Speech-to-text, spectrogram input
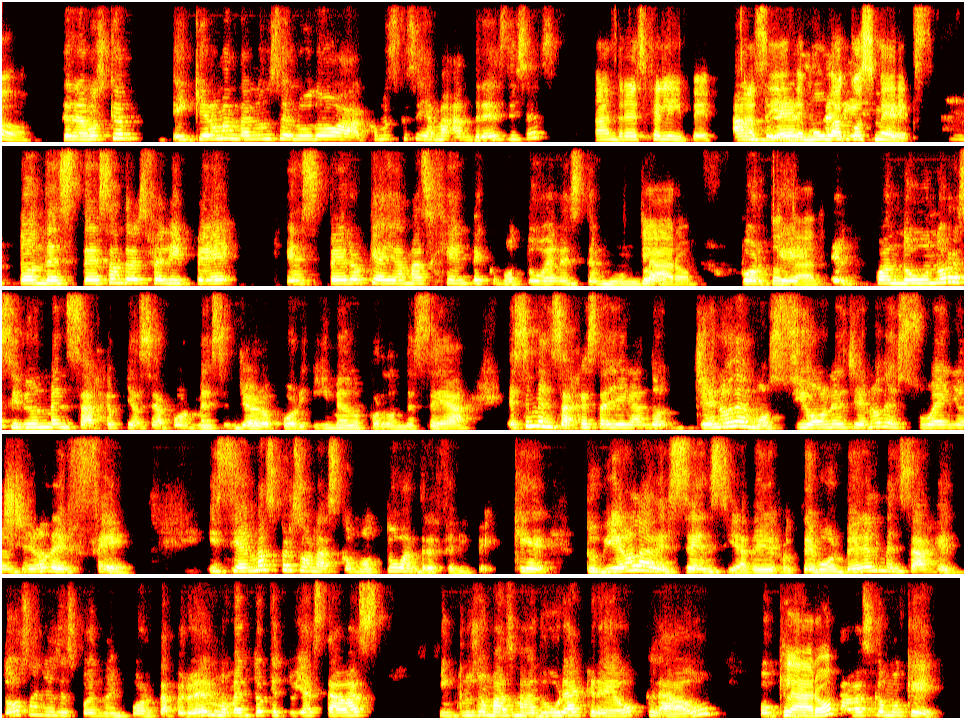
tenemos que, y quiero mandarle un saludo a, ¿cómo es que se llama? Andrés, dices. Andrés Felipe, Andrés de Muba Cosmetics. Donde estés, Andrés Felipe, espero que haya más gente como tú en este mundo. Claro. Porque cuando uno recibe un mensaje, ya sea por Messenger o por email o por donde sea, ese mensaje está llegando lleno de emociones, lleno de sueños, lleno de fe. Y si hay más personas como tú, Andrés Felipe, que tuvieron la decencia de devolver el mensaje dos años después, no importa, pero era el momento que tú ya estabas incluso más madura, creo, Clau, o que claro. estabas como que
